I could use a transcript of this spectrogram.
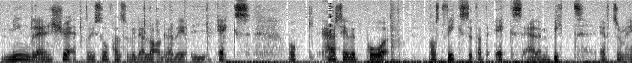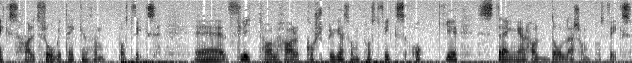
mindre än 21 och i så fall så vill jag lagra det i X. Och här ser vi på postfixet att X är en bit eftersom X har ett frågetecken som postfix. Eh, flyttal har korsbrygga som postfix och eh, strängar har dollar som postfix.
